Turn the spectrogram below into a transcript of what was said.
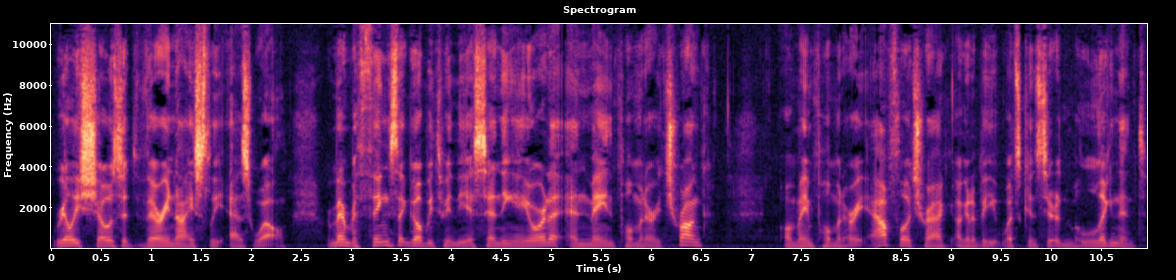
really shows it very nicely as well. Remember, things that go between the ascending aorta and main pulmonary trunk or main pulmonary outflow tract are going to be what's considered malignant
